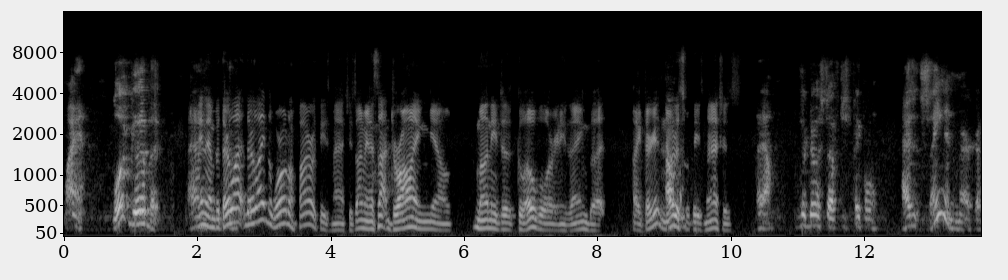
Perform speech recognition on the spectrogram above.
Man, look good, but Hey man, but they're light they're lighting the world on fire with these matches. I mean, it's not drawing you know money to global or anything, but like they're getting noticed with these matches. yeah, they're doing stuff just people hasn't seen in America.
